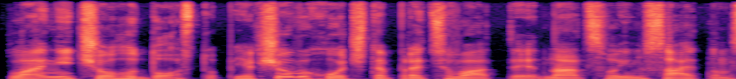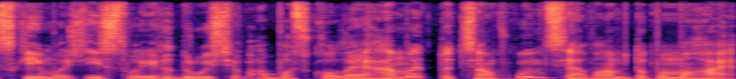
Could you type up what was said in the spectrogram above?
В плані чого доступ. Якщо ви хочете працювати над своїм сайтом з кимось із своїх друзів або з колегами, то ця функція вам допомагає.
